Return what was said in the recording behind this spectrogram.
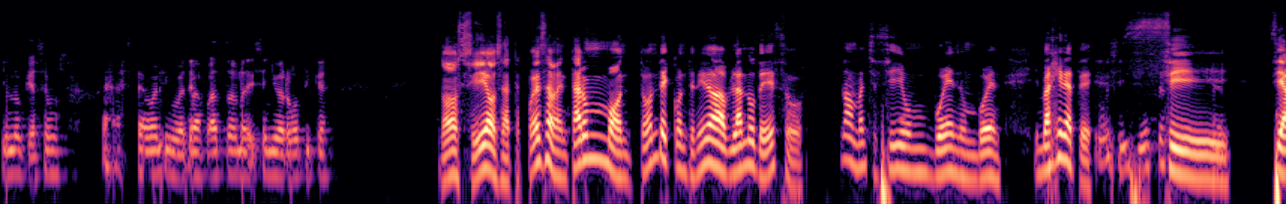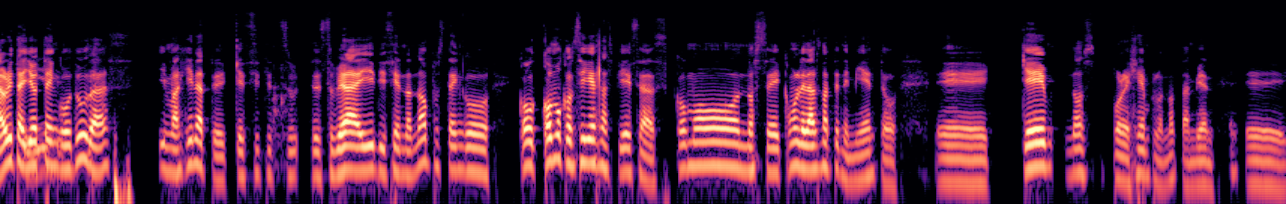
Y es lo que hacemos. Está buenísimo el tema para todo el diseño de robótica. No, sí, o sea, te puedes aventar un montón de contenido hablando de eso. No manches, sí, un buen, un buen. Imagínate, Uy, sí, sí, si, si ahorita yo tengo dudas, imagínate que si te, estu- te estuviera ahí diciendo, no, pues tengo, ¿cómo, cómo consigues las piezas? ¿Cómo, no sé, cómo le das mantenimiento? Eh, ¿qué, nos, por ejemplo, ¿no? También, eh,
